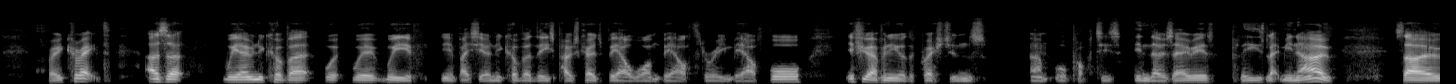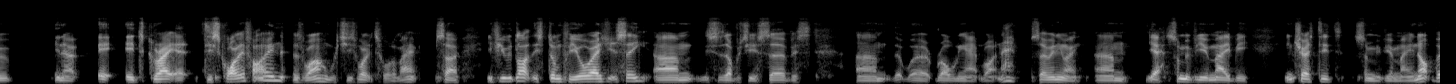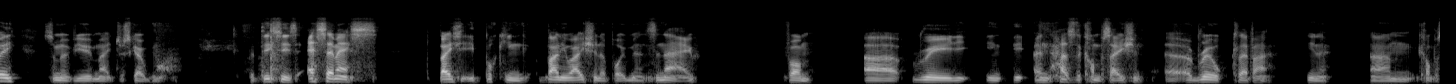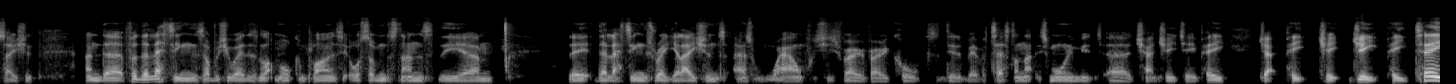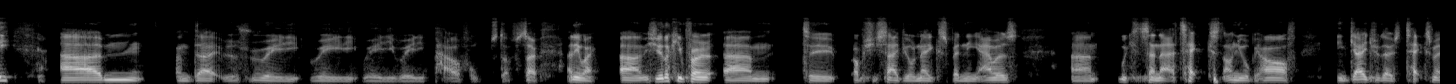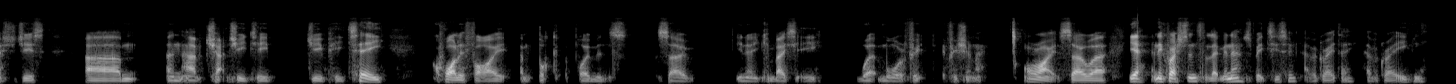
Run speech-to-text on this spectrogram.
Very correct. As a, we only cover, we, we, we you know, basically only cover these postcodes BL1, BL3, and BL4. If you have any other questions, um, or properties in those areas, please let me know. So, you know, it, it's great at disqualifying as well, which is what it's all about. So, if you would like this done for your agency, um, this is obviously a service um, that we're rolling out right now. So, anyway, um, yeah, some of you may be interested, some of you may not be, some of you may just go, but this is SMS basically booking valuation appointments now from uh, really in, and has the conversation, a real clever, you know, um, conversation. And uh, for the lettings, obviously, where there's a lot more compliance, it also understands the um, the, the lettings regulations as well, which is very very cool. Because I did a bit of a test on that this morning with uh, Chat GTP, Chat P, G, GPT, um, and uh, it was really really really really powerful stuff. So anyway, um, if you're looking for um, to obviously save your neg spending hours. Um, we can send out a text on your behalf, engage with those text messages, um, and have ChatGPT GPT qualify and book appointments. So you know you can basically work more efficiently. All right. So uh, yeah, any questions? Let me know. Speak to you soon. Have a great day. Have a great evening.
